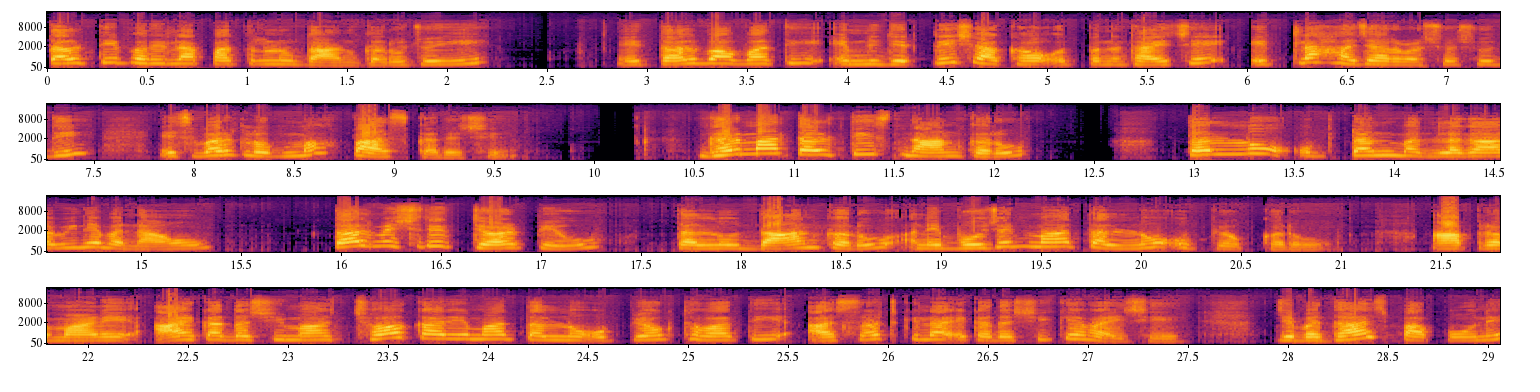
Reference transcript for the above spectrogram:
તલથી ભરેલા પાત્રનું દાન કરવું જોઈએ. એ તલ વાવવાથી એમની જેટલી શાખાઓ ઉત્પન્ન થાય છે, એટલા હજાર વર્ષો સુધી એ સ્વર્ગલોકમાં વાસ કરે છે. ઘરમાં તલથી સ્નાન કરવું તલનું ઉપટન લગાવીને બનાવું. તલ મિશ્રિત જળ પીવું. તલનું દાન કરું અને ભોજનમાં તલનો ઉપયોગ કરું. આ પ્રમાણે આ એકાદશીમાં છ કાર્યમાં તલનો ઉપયોગ થવાથી આ સઠ કિલા એકાદશી કહેવાય છે, જે બધા જ પાપોને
